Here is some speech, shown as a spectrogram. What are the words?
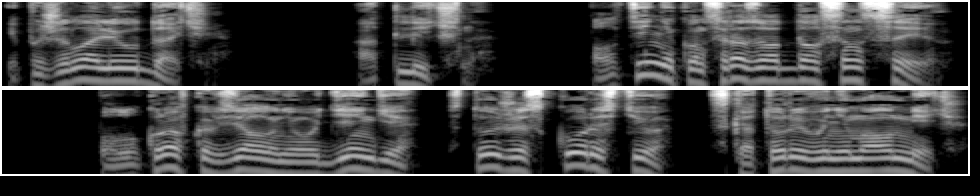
и пожелали удачи. Отлично. Полтинник он сразу отдал сенсею. Полукровка взял у него деньги с той же скоростью, с которой вынимал меч,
